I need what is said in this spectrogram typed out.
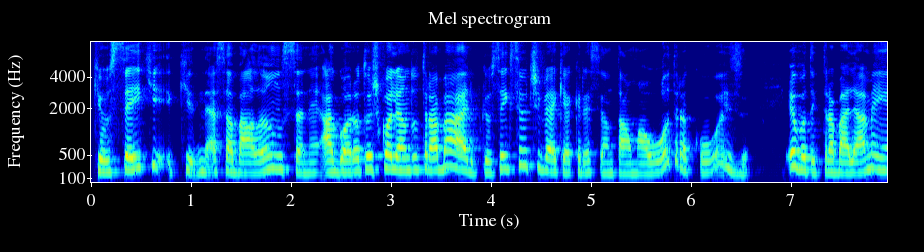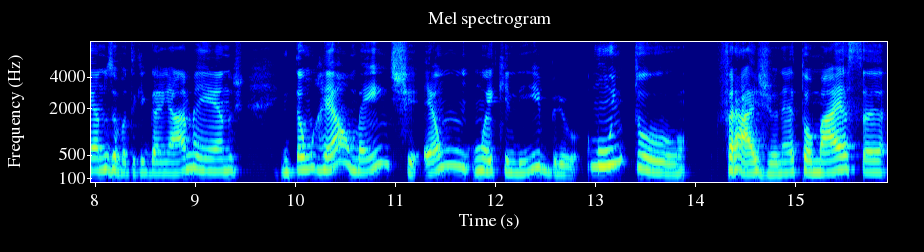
que eu sei que, que nessa balança, né? Agora eu tô escolhendo o trabalho, porque eu sei que se eu tiver que acrescentar uma outra coisa, eu vou ter que trabalhar menos, eu vou ter que ganhar menos. Então, realmente, é um, um equilíbrio muito frágil, né? Tomar essa,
